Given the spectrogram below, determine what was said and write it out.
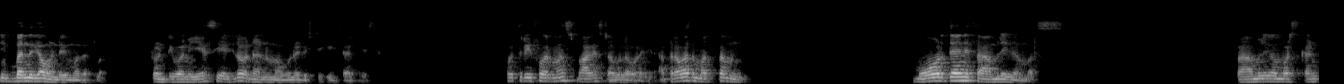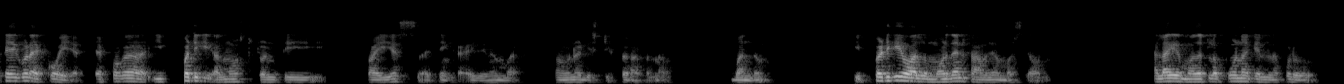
ఇబ్బందిగా ఉండేది మొదట్లో. ట్వంటీ వన్ ఇయర్స్ ఏజ్లో నన్ను మహబూబ్నగర్ డిస్టిక్ ఇన్ఛార్జ్ చేశాను ఒక త్రీ ఫోర్ మంత్స్ బాగా స్ట్రగుల్ అవ్వడం ఆ తర్వాత మొత్తం more than family members family members కంటే కూడా ఎక్కువ అయ్యారు. ఎక్కువగా ఇప్పటికి almost twenty five years I think I remember Mahabubnagar డిస్టిక్తో నాకున్న బంధం. ఇప్పటికీ వాళ్ళు మోర్ దాన్ ఫ్యామిలీ మెంబర్స్గా ఉన్నారు. అలాగే మొదట్లో పూనాకి వెళ్ళినప్పుడు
